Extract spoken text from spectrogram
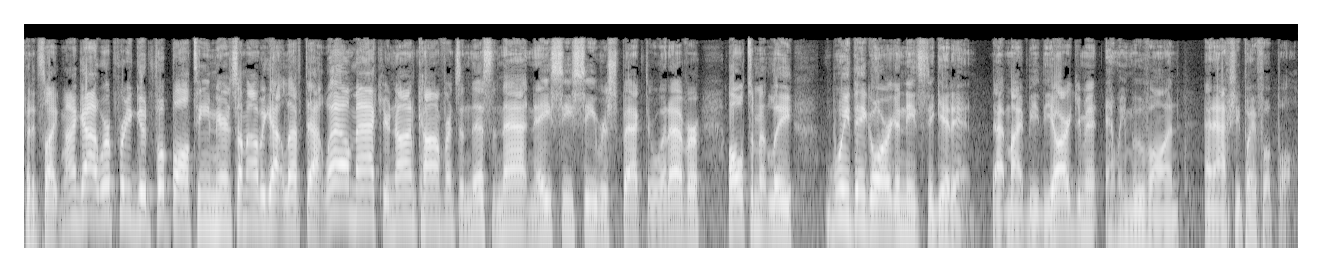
but it's like, my God, we're a pretty good football team here, and somehow we got left out. Well, Mack, you're non-conference and this and that, and ACC respect or whatever. Ultimately, we think Oregon needs to get in. That might be the argument, and we move on and actually play football.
